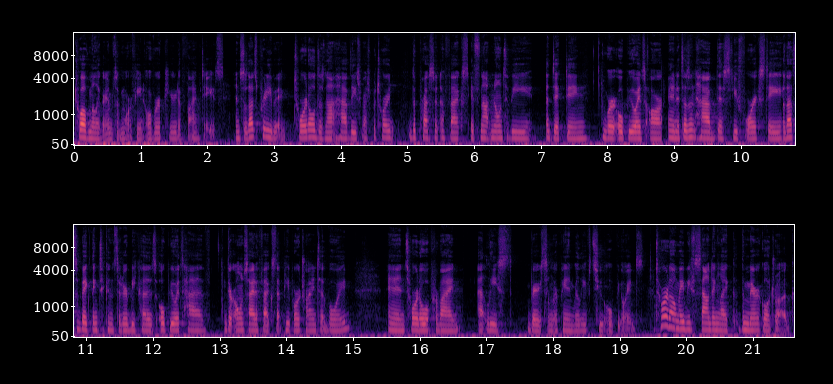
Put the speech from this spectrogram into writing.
12 milligrams of morphine over a period of five days. And so that's pretty big. Toradol does not have these respiratory depressant effects. It's not known to be addicting where opioids are, and it doesn't have this euphoric state. That's a big thing to consider because opioids have their own side effects that people are trying to avoid, and Toradol will provide at least very similar pain relief to opioids. Toradol may be sounding like the miracle drug.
